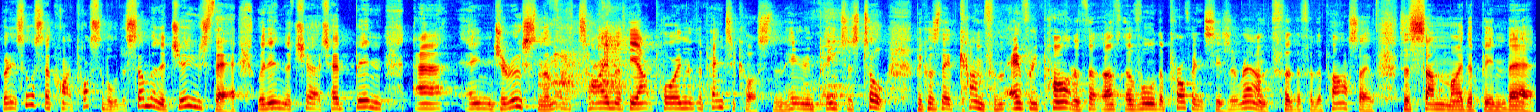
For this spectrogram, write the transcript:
but it's also quite possible that some of the Jews there within the church had been uh, in Jerusalem at the time of the outpouring of the Pentecost and hearing Peter's talk, because they'd come from every part of, the, of, of all the provinces around for the, for the Passover. So some might have been there.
